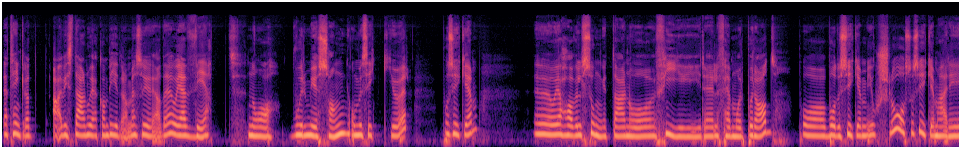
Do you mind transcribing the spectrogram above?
jeg tenker at eh, hvis det er noe jeg kan bidra med, så gjør jeg det. Og jeg vet nå hvor mye sang og musikk gjør på sykehjem. Uh, og jeg har vel sunget der nå fire eller fem år på rad. På både sykehjem i Oslo og også sykehjem her i,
